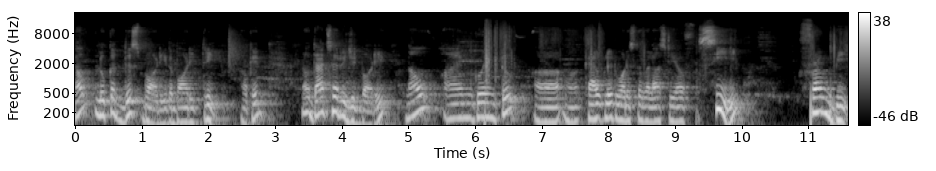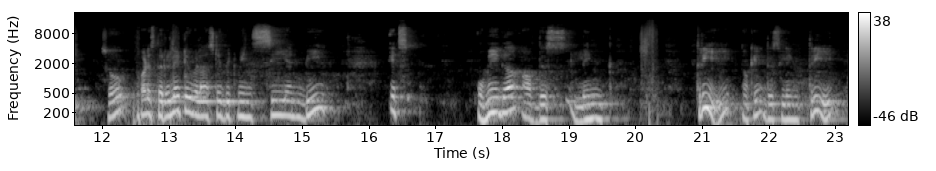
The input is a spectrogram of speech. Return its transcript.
Now look at this body, the body 3, okay. Now that's a rigid body. Now I'm going to uh, uh, calculate what is the velocity of C from B. So what is the relative velocity between C and B? It's omega of this link 3, okay, this link 3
